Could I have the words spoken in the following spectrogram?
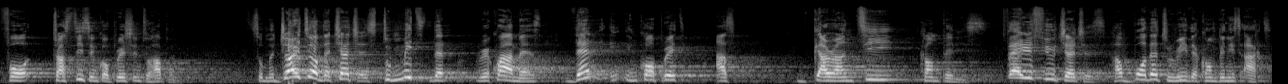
for trustees incorporation to happen. So majority of the churches to meet the requirements then incorporate as guarantee companies. Very few churches have bothered to read the Companies Act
